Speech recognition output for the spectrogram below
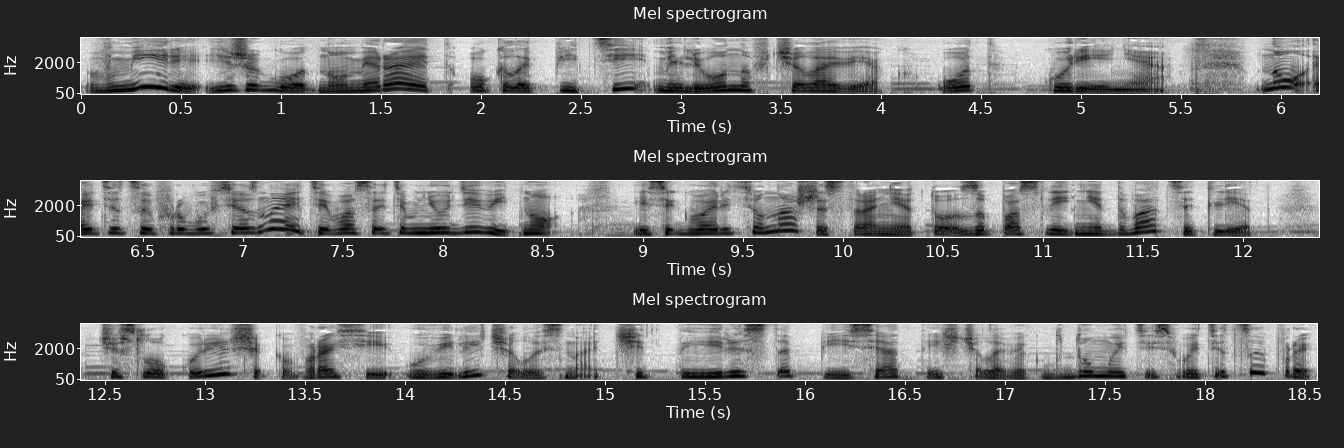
в мире ежегодно умирает около 5 миллионов человек от курения. Ну, эти цифры вы все знаете, вас этим не удивить. Но если говорить о нашей стране, то за последние 20 лет число курильщиков в России увеличилось на 450 тысяч человек. Вдумайтесь в эти цифры.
